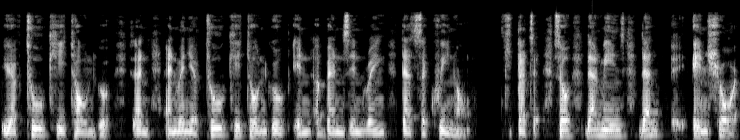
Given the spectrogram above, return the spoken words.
you have two ketone groups and and when you have two ketone group in a benzene ring that's a quinone that's it. So that means then in short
